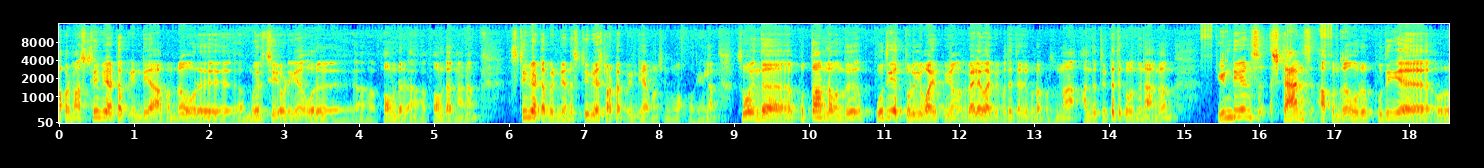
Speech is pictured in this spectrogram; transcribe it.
அப்புறமா ஸ்டீவியா டப் இந்தியா அப்படின்ற ஒரு முயற்சியோடைய ஒரு ஃபவுண்டர் ஃபவுண்டர் நான். ஸ்டீவியா டப் இந்தியான்னு ஸ்டீவியா ஸ்டார்ட் அப் இந்தியா அப்படின்னு சொல்லுவோம். ஓகேங்களா? ஸோ இந்த புத்தாண்டில் வந்து புதிய தொழில் வாய்ப்பையும் வேலை வாய்ப்பையும் பற்றி தெரிஞ்சுக்கணும் அப்படின்னு சொன்னால் அந்த திட்டத்துக்கு வந்து நாங்கள் இந்தியன்ஸ் ஸ்டாண்ட்ஸ் அப்படின்ற ஒரு புதிய ஒரு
